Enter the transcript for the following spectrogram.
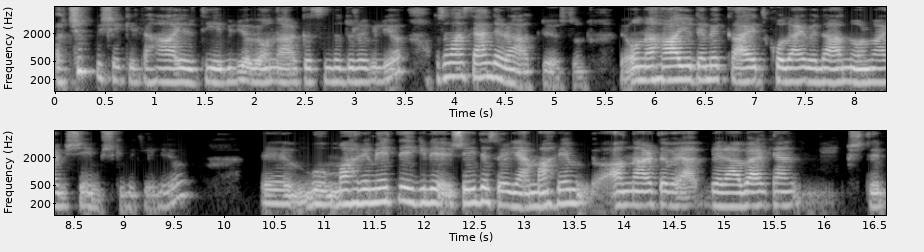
açık bir şekilde hayır diyebiliyor ve onun arkasında durabiliyor. O zaman sen de rahatlıyorsun ve ona hayır demek gayet kolay ve daha normal bir şeymiş gibi geliyor. Ee, bu mahremiyetle ilgili şeyi de söyleyen mahrem anlarda veya beraberken işte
